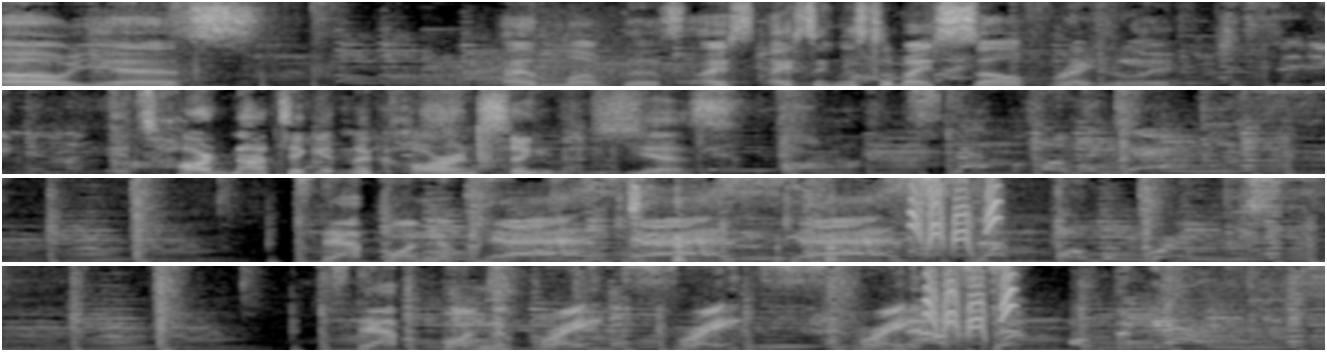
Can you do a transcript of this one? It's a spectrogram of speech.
Oh yes, I love this. I, I sing this to myself regularly. It's hard not to get in a car and sing this. Yes, Step on the gas. Step on the gas, gas, gas. Step on the brakes, brakes, brakes. Now step on the gas.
